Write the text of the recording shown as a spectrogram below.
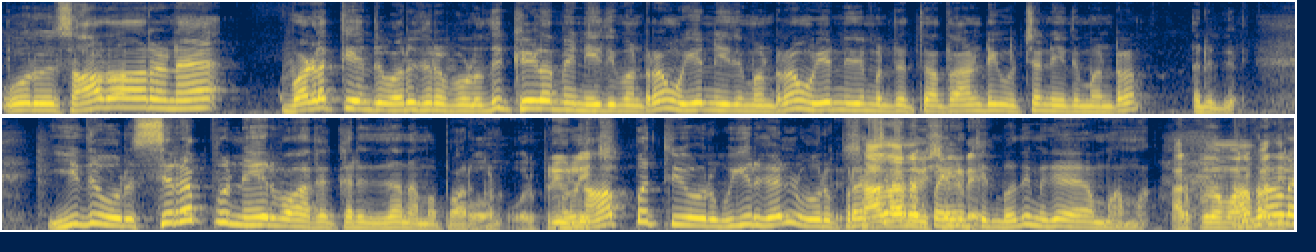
ஒரு சாதாரண வழக்கு என்று வருகிற பொழுது கீழமை நீதிமன்றம் உயர் நீதிமன்றம் உயர் நீதிமன்றத்தை தாண்டி உச்ச நீதிமன்றம் இருக்கு. இது ஒரு சிறப்பு நேர்வாக கருதி தான் நம்ம பார்க்கணும். ஒரு. நாற்பத்தி ஒரு உயிர்கள் ஒரு பிரச்சார பயணத்தின் போது மிக ஆமா ஆமா. அற்புதமான அதனால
